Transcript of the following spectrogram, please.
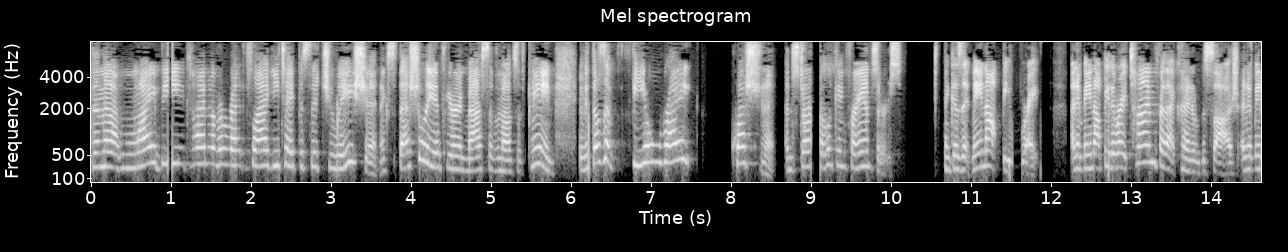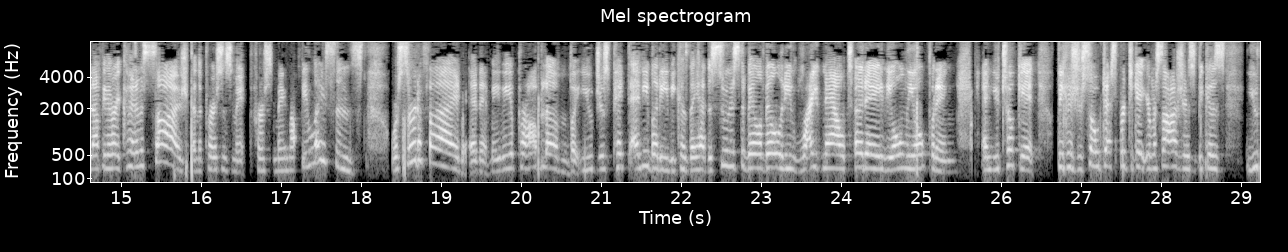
then that might be kind of a red flaggy type of situation, especially if you're in massive amounts of pain. If it doesn't feel right, question it and start looking for answers because it may not be right and it may not be the right time for that kind of massage and it may not be the right kind of massage and the person's may, person may not be licensed or certified and it may be a problem but you just picked anybody because they had the soonest availability right now today the only opening and you took it because you're so desperate to get your massages because you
